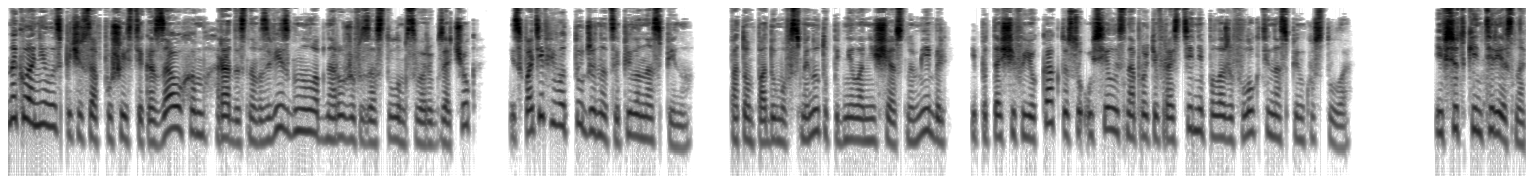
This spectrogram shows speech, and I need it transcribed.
Наклонилась, почесав пушистика за ухом, радостно взвизгнула, обнаружив за стулом свой рюкзачок, и, схватив его, тут же нацепила на спину. Потом, подумав с минуту, подняла несчастную мебель и, подтащив ее к кактусу, уселась напротив растения, положив локти на спинку стула. «И все-таки интересно,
